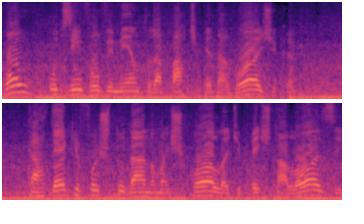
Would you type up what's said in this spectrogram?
Com o desenvolvimento da parte pedagógica, Kardec foi estudar numa escola de Pestalozzi,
